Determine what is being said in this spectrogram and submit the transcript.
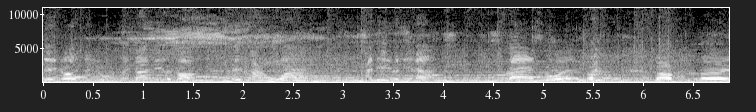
เด่นๆก็จะอยู่ทางด้านนี้แล้วก็ได้ข่าวว่าอดีตคันนี้น่ะแรงด้วย ครับเคย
